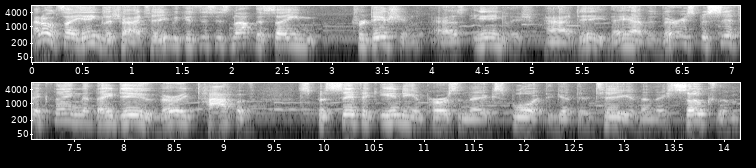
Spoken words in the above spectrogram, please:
I don't say English high tea because this is not the same tradition as English high tea. They have a very specific thing that they do, very type of specific Indian person they exploit to get their tea and then they soak them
